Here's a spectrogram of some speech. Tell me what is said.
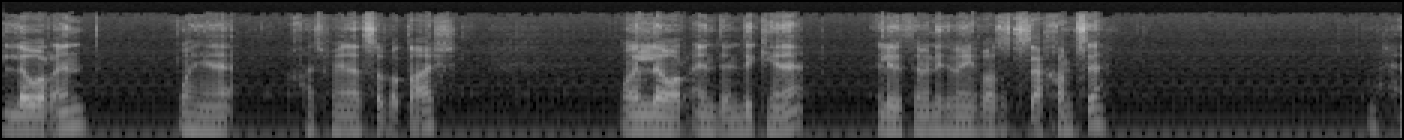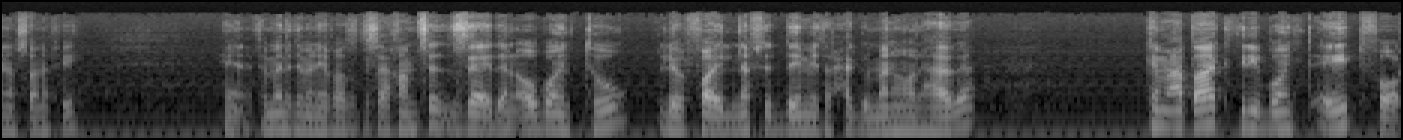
lower end وين هنا خمسة هنا 17 وين lower end عندك هنا. اللي هو ثمانية ثمانية فاصلة تسعة خمسة. الحين وصلنا فيه. هنا ثمانية ثمانية فاصلة تسعة خمسة زائد ال 0.2 اللي هو ال Φ نفس ال diameter حق ال manhole هذا. كم عطاك؟ 3.84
